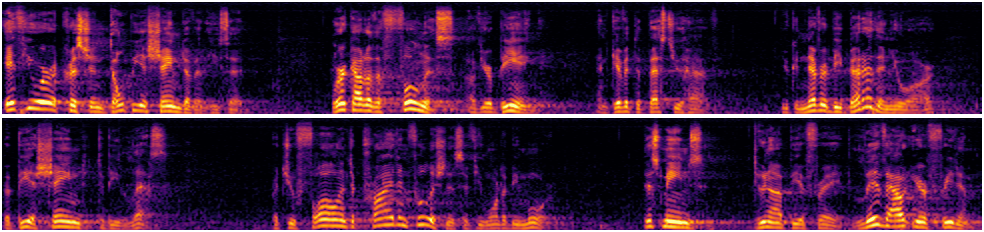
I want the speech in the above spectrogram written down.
If you are a Christian, don't be ashamed of it, he said. Work out of the fullness of your being and give it the best you have. You can never be better than you are, but be ashamed to be less. But you fall into pride and foolishness if you want to be more. This means do not be afraid. Live out your freedom.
